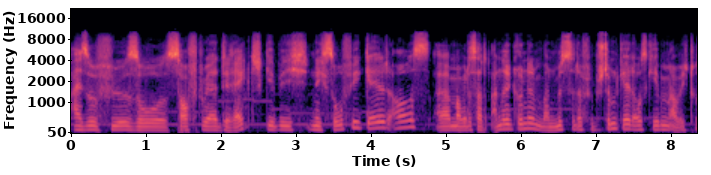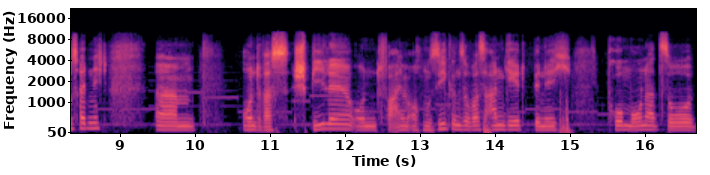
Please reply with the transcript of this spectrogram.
Also für so Software direkt gebe ich nicht so viel Geld aus, ähm, aber das hat andere Gründe. Man müsste dafür bestimmt Geld ausgeben, aber ich tue es halt nicht. Ähm, und was Spiele und vor allem auch Musik und sowas angeht, bin ich pro Monat so,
